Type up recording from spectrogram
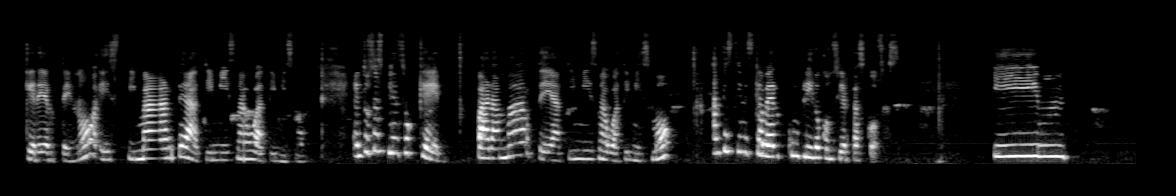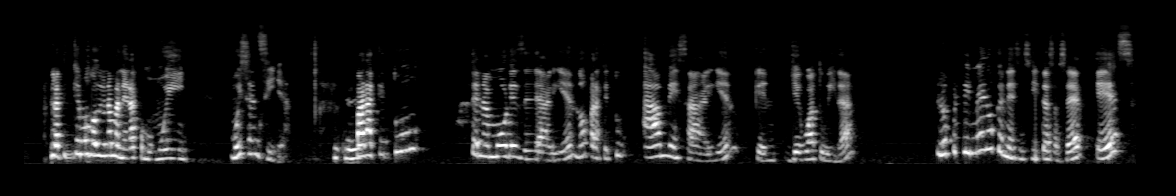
quererte, ¿no? Estimarte a ti misma o a ti mismo. Entonces pienso que para amarte a ti misma o a ti mismo, antes tienes que haber cumplido con ciertas cosas. Y mm, platiquémoslo de una manera como muy, muy sencilla. Para que tú te enamores de alguien, ¿no? Para que tú ames a alguien que llegó a tu vida, lo primero que necesitas hacer es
